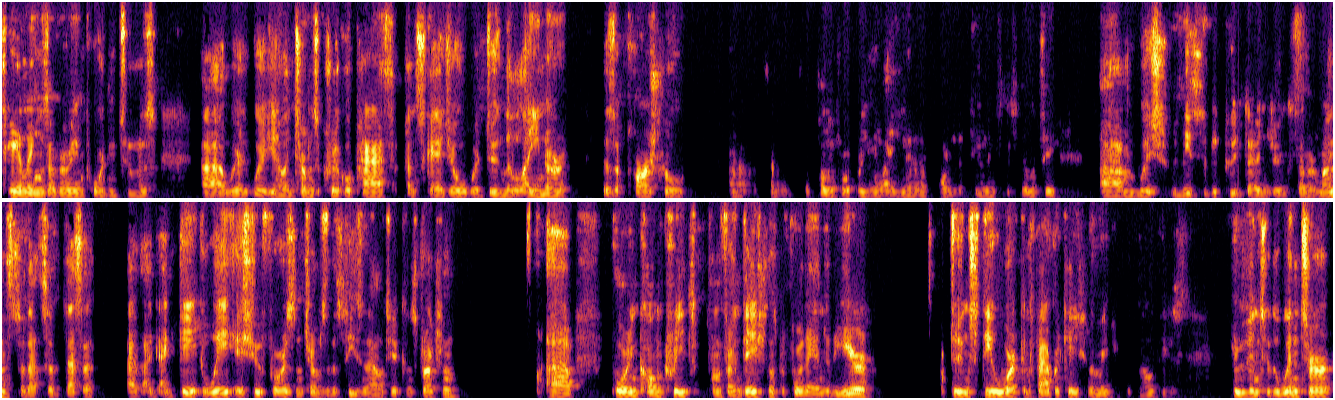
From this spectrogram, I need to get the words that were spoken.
tailings are very important to us. Uh, we're, we're, you know, in terms of critical path and schedule, we're doing the liner. There's a partial uh, polypropylene liner on the tailings facility um, which needs to be put down during summer months. So that's a that's a, a, a gateway issue for us in terms of the seasonality of construction. Uh, pouring concrete on foundations before the end of the year, doing steel work and fabrication of major facilities through into the winter,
